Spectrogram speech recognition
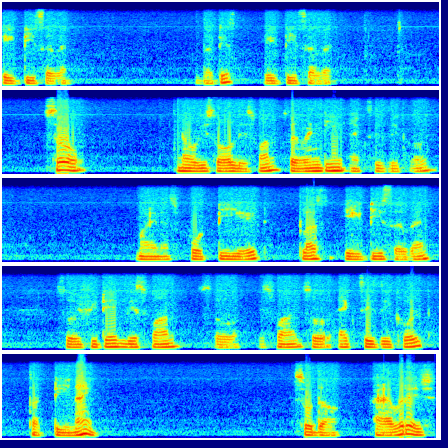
87. That is 87. So now we solve this one. 17x is equal minus 48 plus 87 so if you take this one so this one so x is equal 39 so the average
